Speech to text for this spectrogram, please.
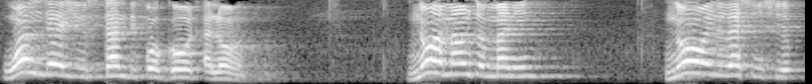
One day you stand before God alone. No amount of money, no relationship,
